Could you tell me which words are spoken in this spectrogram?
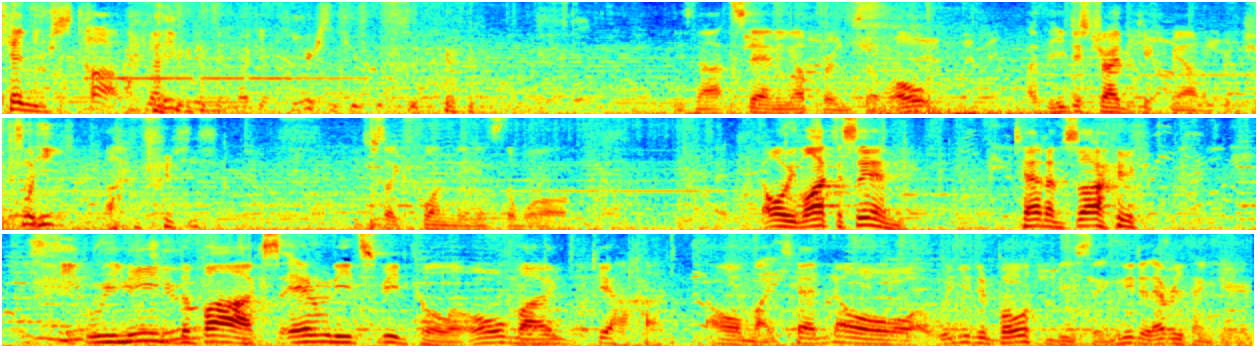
Can you stop? I'm not even thinking I can hear you. He's not standing up for himself. Oh, he just tried to kick me out. I'm pretty sure. What do you- I'm pretty. He just like flung me against the wall. Oh, he locked us in. Ted, I'm sorry. We need too? the box and we need speed cola. Oh my god. Oh my Ted, no. We needed both of these things. We needed everything here.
